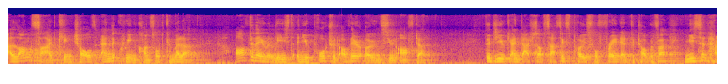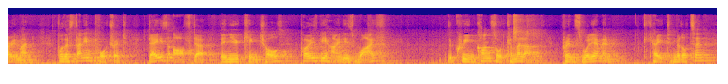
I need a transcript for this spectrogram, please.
alongside King Charles and the Queen Consort Camilla after they released a new portrait of their own soon after. The Duke and Duchess of Sussex posed for friend and photographer Misan Harriman for the stunning portrait days after the new King Charles posed behind his wife, the Queen Consort Camilla, Prince William and Kate Middleton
